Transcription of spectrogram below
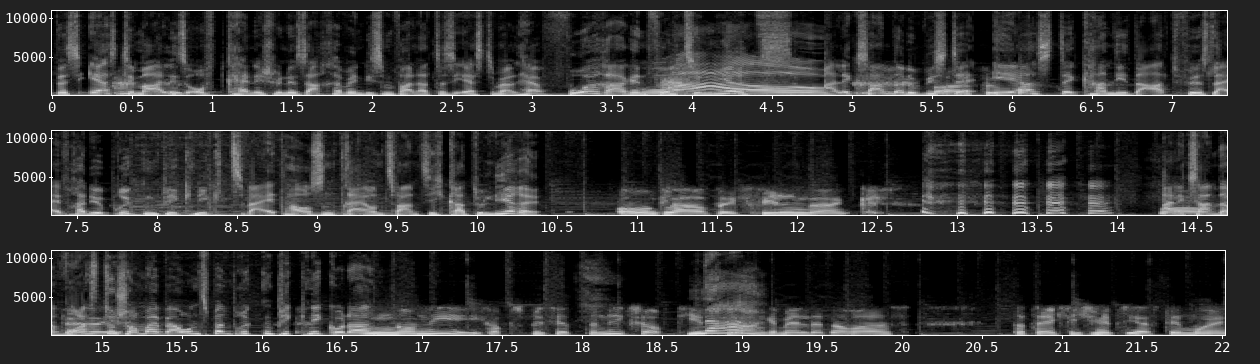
Das erste Mal ist oft keine schöne Sache, aber in diesem Fall hat das erste Mal hervorragend Wow. funktioniert. Alexander, du bist Ah, der super. erste Kandidat fürs Live-Radio Brückenpicknick 2023. Gratuliere! Unglaublich, vielen Dank. Wow. Alexander, warst Ja, du schon mal bei uns beim Brückenpicknick oder? Noch nie, ich habe es bis jetzt noch nie geschafft. Hier schon angemeldet, aber tatsächlich nicht das erste Mal.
